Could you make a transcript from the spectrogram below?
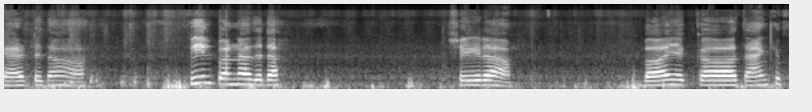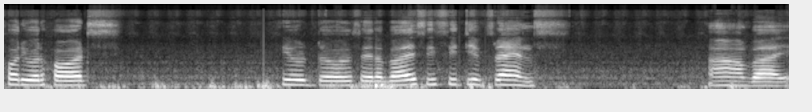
கேட்டு தான் ஃபீல் பண்ணாதடா. சரிடா பாய் அக்கா thank you for your hearts cute சரி பாய் சிசிடி ஃப்ரெண்ட்ஸ் ஆ பாய்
